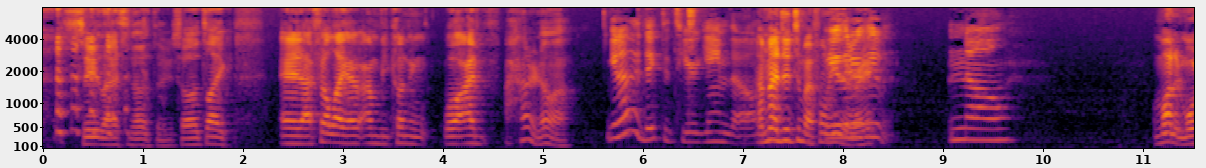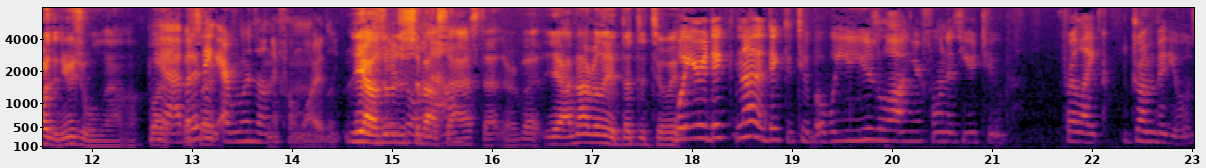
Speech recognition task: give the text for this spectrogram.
See, that's another thing. So it's like, and I felt like I'm becoming. Well, I've. I don't know. You're not addicted to your game though. I'm not addicted to my phone You either, literally. right? No. I'm on it more than usual now. But yeah, but I it's think everyone's on their phone more. yeah, I was just about now. to ask that there, but yeah, I'm not really addicted to it. What you're addicted, not addicted to, but what you use a lot on your phone is YouTube for like drum videos.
